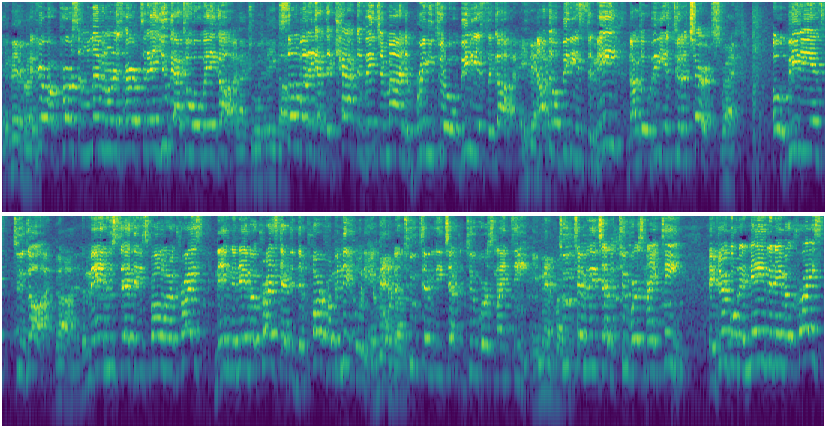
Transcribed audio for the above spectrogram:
Amen, brother. If you're a person living on this earth today, you got to obey God. got to obey God. Somebody got to captivate your mind to bring you to the obedience to God. Amen. Not the obedience to me, not the obedience to the church. Right. Obedience to God. God. The man who says that he's following Christ, name the name of Christ, got to depart from iniquity. Amen, according brother. to 2 Timothy chapter 2, verse 19. Amen, brother. 2 Timothy chapter 2, verse 19. If you're going to name the name of Christ,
